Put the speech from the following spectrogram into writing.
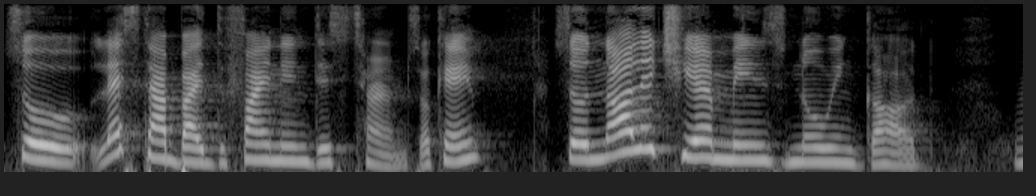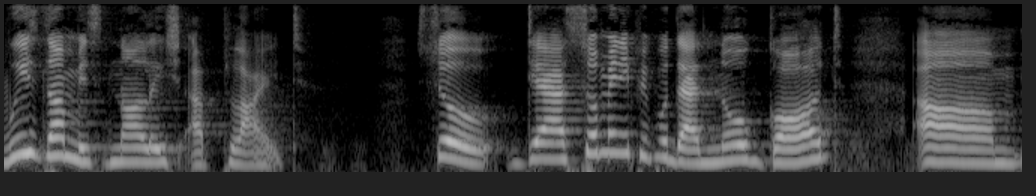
So, let's start by defining these terms, okay? So, knowledge here means knowing God. Wisdom is knowledge applied. So, there are so many people that know God, um,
